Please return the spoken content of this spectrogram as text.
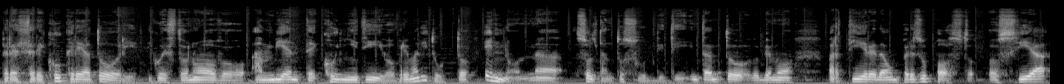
per essere co-creatori di questo nuovo ambiente cognitivo prima di tutto e non soltanto sudditi. Intanto dobbiamo partire da un presupposto, ossia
